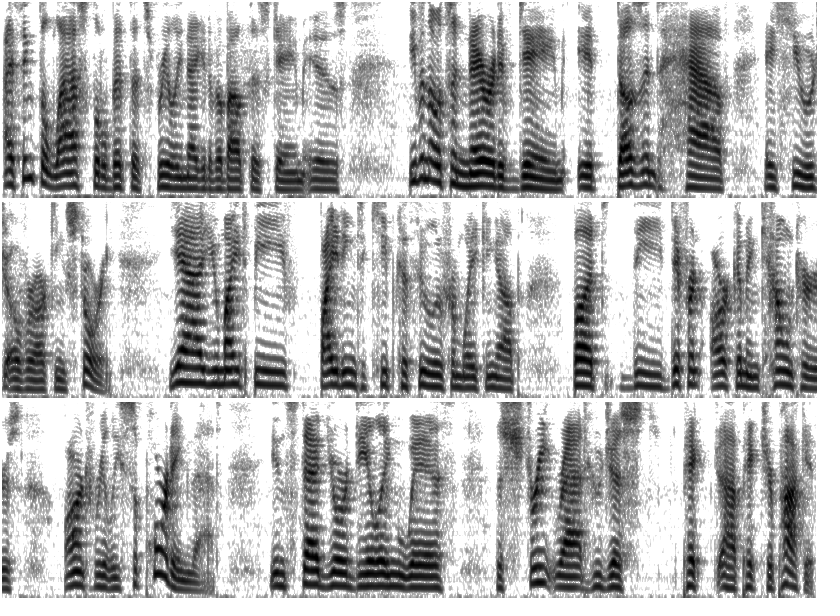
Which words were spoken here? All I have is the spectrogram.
I think the last little bit that's really negative about this game is even though it's a narrative game, it doesn't have a huge overarching story. Yeah, you might be fighting to keep Cthulhu from waking up, but the different Arkham encounters aren't really supporting that. Instead, you're dealing with the street rat who just picked uh, picked your pocket.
